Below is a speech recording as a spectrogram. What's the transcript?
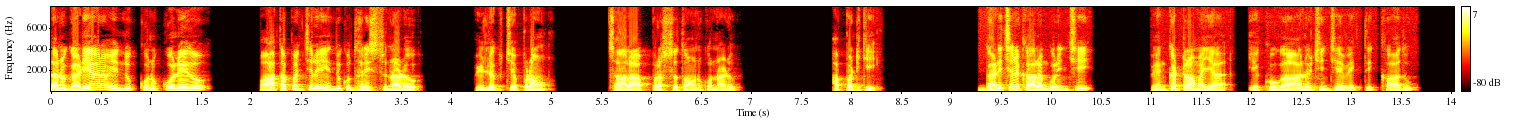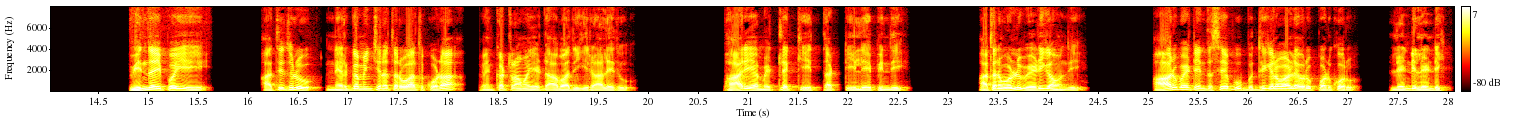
తను గడియారం ఎందుకు కొనుక్కోలేదో పాత పంచలే ఎందుకు ధరిస్తున్నాడో వీళ్ళకు చెప్పడం చాలా అప్రస్తుతం అనుకున్నాడు. అప్పటికి గడిచిన కాలం గురించి వెంకట్రామయ్య ఎక్కువగా ఆలోచించే వ్యక్తి కాదు. విందైపోయి అతిథులు నిర్గమించిన తరువాత కూడా వెంకట్రామయ్య డాబా దిగి రాలేదు. భార్య మెట్లెక్కి తట్టి లేపింది. అతని ఒళ్ళు వేడిగా ఉంది. ఆరు బయట ఇంతసేపు బుద్ధిగలవాళ్ళెవరూ పడుకోరు. లెండి లెండి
